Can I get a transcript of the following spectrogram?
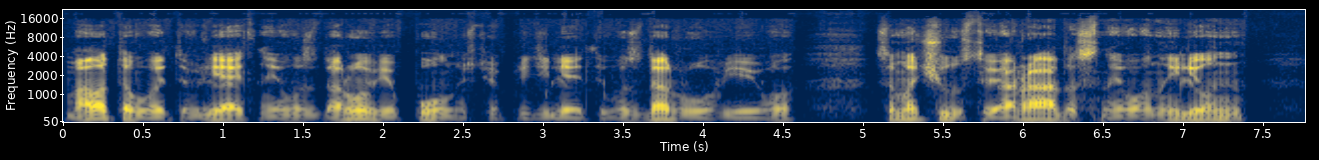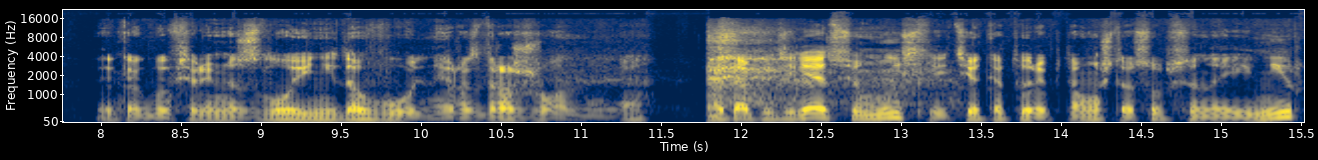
Мало того, это влияет на его здоровье, полностью определяет его здоровье, его самочувствие, радостный он или он э, как бы все время злой и недовольный, раздраженный. Да? Это определяет все мысли, те, которые, потому что, собственно, и мир,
